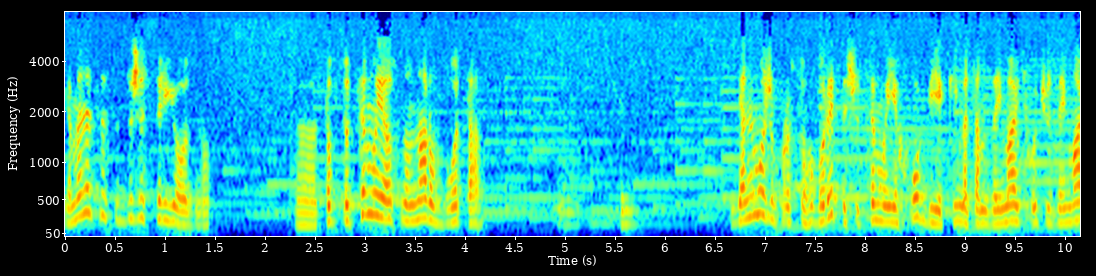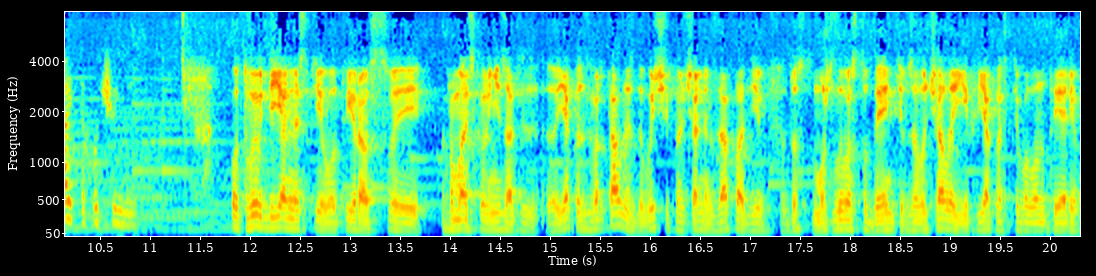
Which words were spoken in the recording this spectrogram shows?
Для мене це все дуже серйозно. Е, Тобто, це моя основна робота. Я не можу просто говорити, що це моє хобі, яким я там займаюся, хочу займаюся, хочу ні. От ви в діяльності, от Іра, в своїй громадській організації е, якось звертались до вищих навчальних закладів, до можливо студентів, залучали їх в якості волонтерів.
